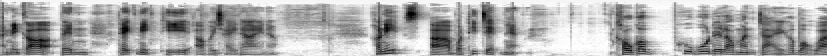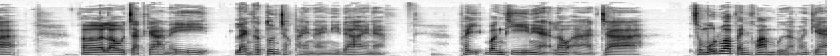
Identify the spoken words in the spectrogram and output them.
อันนี้ก็เป็นเทคนิคที่เอาไปใช้ได้นะคราวนี้บทที่ 7 เนี่ยเขาก็พูดพูดให้เรามั่นใจเขาบอกว่าเออเราจัดการไอ้แหล่งกระตุ้นจากภายในนี้ได้นะบางทีเนี่ยเราอาจจะสมมุติว่าเป็นความเบื่อเมื่อกี้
